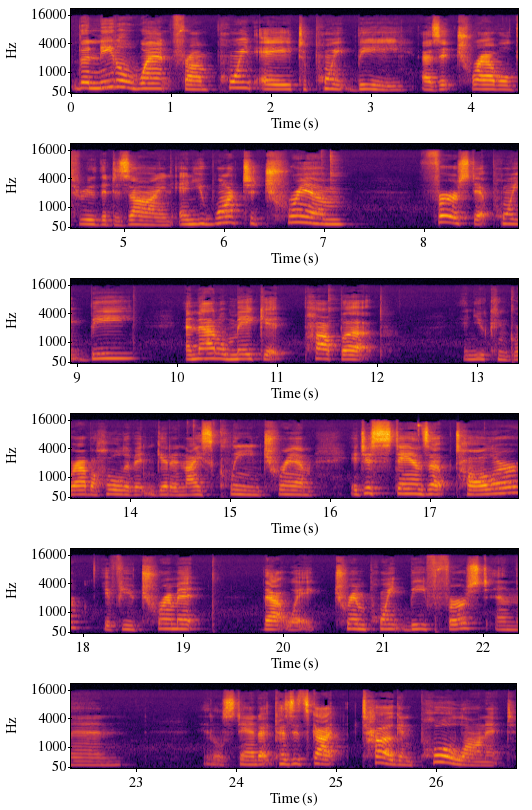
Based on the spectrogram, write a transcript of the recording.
the needle went from point A to point B as it traveled through the design and you want to trim first at point B and that'll make it pop up and you can grab a hold of it and get a nice clean trim. It just stands up taller if you trim it that way. Trim point B first and then it'll stand up because it's got tug and pull on it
